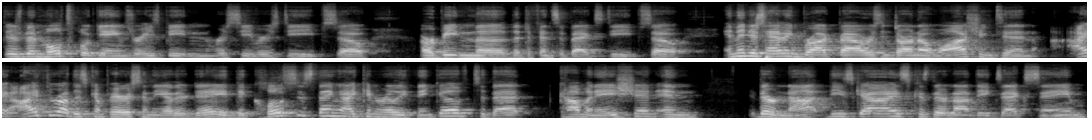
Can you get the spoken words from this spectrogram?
There's been multiple games where he's beaten receivers deep. So or beating the the defensive backs deep. So and then just having Brock Bowers and Darnell Washington, I, I threw out this comparison the other day. The closest thing I can really think of to that combination, and they're not these guys because they're not the exact same,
